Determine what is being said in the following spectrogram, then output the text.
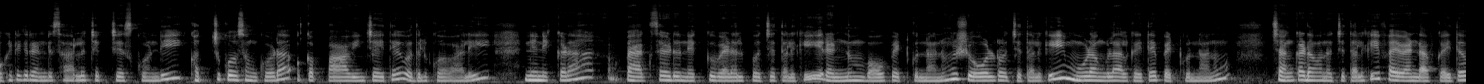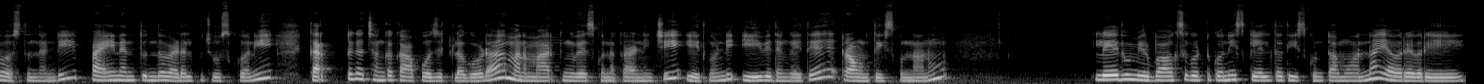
ఒకటికి రెండు సార్లు చెక్ చేసుకోండి. ఖర్చు కోసం కూడా ఒక పావించి అయితే వదులుకోవాలి. నేను ఇక్కడ బ్యాక్ సైడ్ నెక్ వెడల్పు వచ్చేతలకి రెండు బావు పెట్టుకున్నాను. షోల్డర్ వచ్చేతలకి మూడు అంగుళాలకి అయితే పెట్టుకున్నాను. చంక డౌన్ వచ్చేతలకి ఫైవ్ అండ్ హాఫ్కి అయితే వస్తుందండి. పైన ఎంత ఉందో వెడల్పు చూసుకొని కరెక్ట్గా చంకకు ఆపోజిట్లో కూడా మనం మార్కింగ్ వేసుకున్న కాడి నుంచి ఇదిగోండి ఈ విధంగా అయితే రౌండ్ తీసుకున్నాను. లేదు మీరు బాక్స్ కొట్టుకొని స్కేల్తో తీసుకుంటాము అన్న ఎవరెవరి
